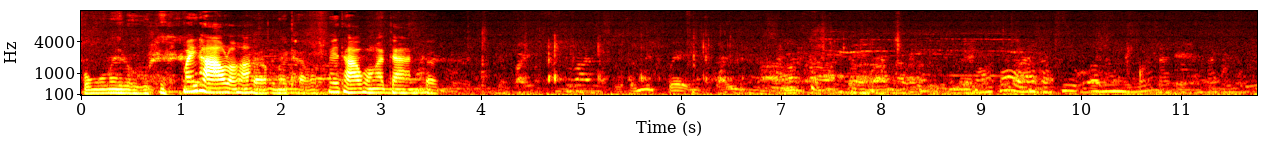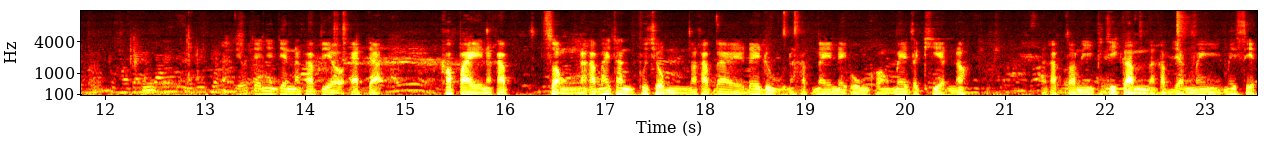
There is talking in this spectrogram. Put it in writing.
ผมก็ไม่รู้ไม้เท้าเหรอคะ ครับไม่เท่าไม้เท้าของอาจารย์ ครับเดี๋ยวใจเย็นๆนะครับ เดี๋ยวแอดจะเข้าไปนะครับส่องนะครับ ให้ท่านผู้ชมนะครับได้ได้ดูนะครับ ในในองค์ของแม่ตะเคียนเนาะนะครับ ตอนนี้พิธีกรรมนะครับยังไม่ไม่เสร็จ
